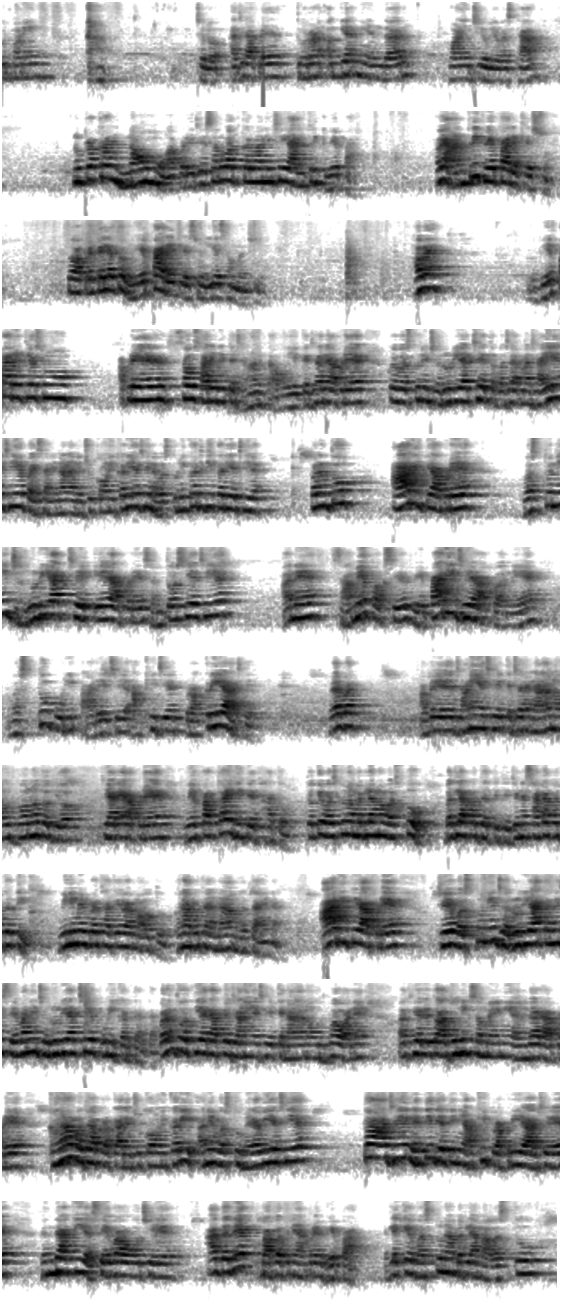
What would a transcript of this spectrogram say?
Good morning ચલો, આજે આપણે ધોરણ અગિયારની અંદર વાણિજ્ય વ્યવસ્થા નું પ્રકરણ નવમું આપણે જે શરૂઆત કરવાની છે આંતરિક વેપાર. હવે આંતરિક વેપાર એટલે શું? તો આપણે પહેલા તો વેપાર એટલે શું એ સમજીએ. હવે, વેપાર એટલે શું? આપણે સૌ સારી રીતે જાણતા હોઈએ કે જ્યારે આપણે કોઈ વસ્તુની જરૂરિયાત છે તો બજારમાં જઈએ છીએ, પૈસાની નાણાંની ચૂકવણી કરીએ છીએ અને વસ્તુની ખરીદી કરીએ છીએ. પરંતુ આ રીતે આપણે વસ્તુની જરૂરિયાત છે એ આપણે સંતોષીએ છીએ અને સામે પક્ષે વેપારી જે આપણને વસ્તુ પૂરી પાડે છે, આખી જે પ્રક્રિયા છે. બરાબર? આપણે જાણીએ છીએ કે જ્યારે નાણાંનો ઉદ્ભવ નહોતો થયો, ત્યારે આપણે વેપાર કઈ રીતે થતો? તો કે વસ્તુના બદલામાં વસ્તુ બદલા પદ્ધતિથી, જેને સાટા પદ્ધતિ, વિનિમય પ્રથા કહેવામાં આવતું. ઘણા બધા નામ હતા એના. આ રીતે આપણે જે વસ્તુની જરૂરિયાત અને સેવાની જરૂરિયાત છે એ પૂરી કરતા હતા. પરંતુ અત્યારે આપણે જાણીએ છીએ કે નાણાંનો ઉદ્ભવ અને અત્યારે તો આધુનિક સમયની અંદર આપણે ઘણા બધા પ્રકારે ચૂકવણી કરી અને વસ્તુ મેળવીએ છીએ. તો આ જે લેતી દેતીની આખી પ્રક્રિયા છે, ધંધાકીય સેવાઓ છે આ દરેક બાબતને આપણે વેપાર, એટલે કે વસ્તુના બદલામાં વસ્તુ,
